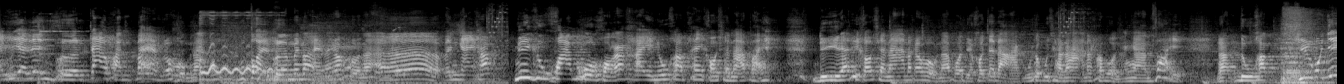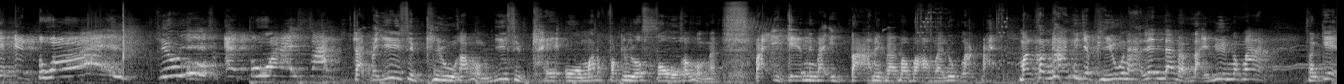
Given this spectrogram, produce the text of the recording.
อ้เหี้ยเล่นเพลิน9,000แต้มครับผมนะกูต่อยเพลินไปหน่อยนะครับผมนะเออ เป็นไงครับ นี่คือความโหดของอาใครนุครับ ให้เขาชนะไป ดีแล้วที่เขาชนะนะครับผมนะเพราะเดี๋ยวเขาจะด่ากูถ้ากูชนะนะครับผมงานไส้นะครับดูครับคิวมา21ตัวคิว21ตัวไอ้สัตว์จัดไป 20 คิวครับผม 20 KO มันฟักกิ้งโลโซครับผมนะ ไปอีกเกมหนึ่งไปอีกตาหนึ่งไปเบาๆไปลูกหลักไป มันค่อนข้างที่จะพิ้วนะ เล่นได้แบบไหลลื่นมากๆ สังเกต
